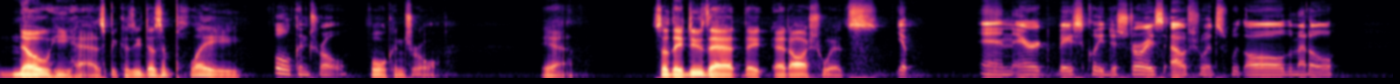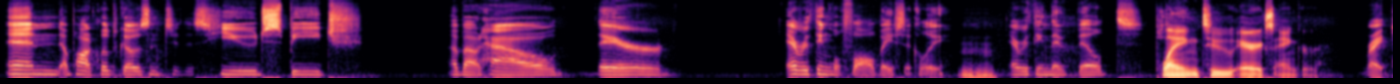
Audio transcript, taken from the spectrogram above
know he has because he doesn't play Full control. full control. Yeah. So they do that they at Auschwitz. Yep. And Eric basically destroys Auschwitz with all the metal. And Apocalypse goes into this huge speech about how their everything will fall basically. hmm Everything they've built. Playing to Eric's anger. Right.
